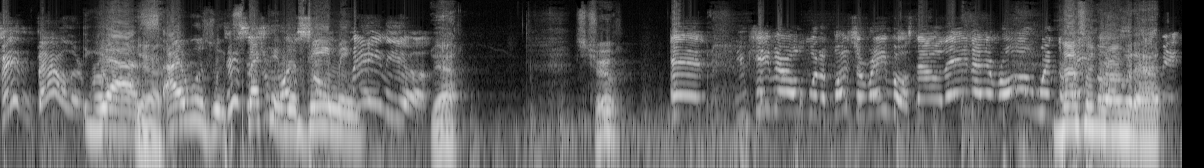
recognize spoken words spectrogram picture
Finn Balor, bro. Yes, Yeah. I was This expecting is the demon. Yeah. It's true. And you came out with a bunch of rainbows. Now there ain't nothing wrong with the Nothing rainbows. wrong with that. I mean,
